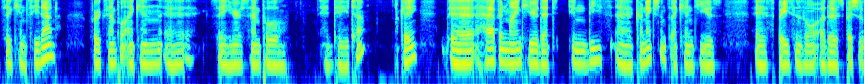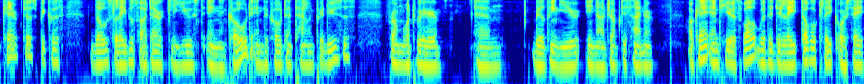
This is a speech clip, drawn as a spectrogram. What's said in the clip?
so you can see that. For example, I can uh, say here sample uh, data. Okay, uh, have in mind here that in these uh, connections I can't use uh, spaces or other special characters because those labels are directly used in code, in the code that Talend produces from what we're um, building here in our job designer. Okay, and here as well with a delayed double click or say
